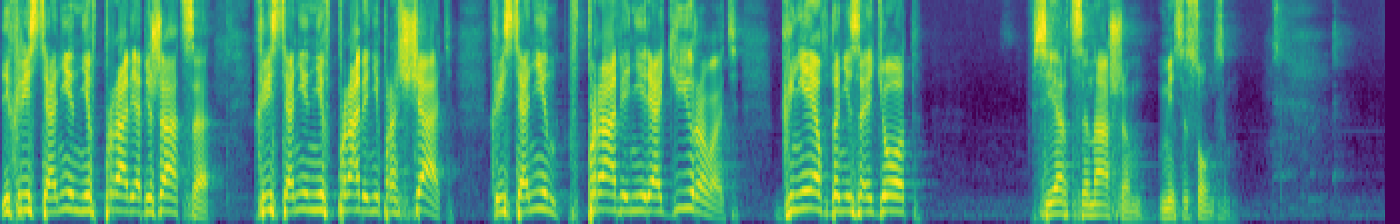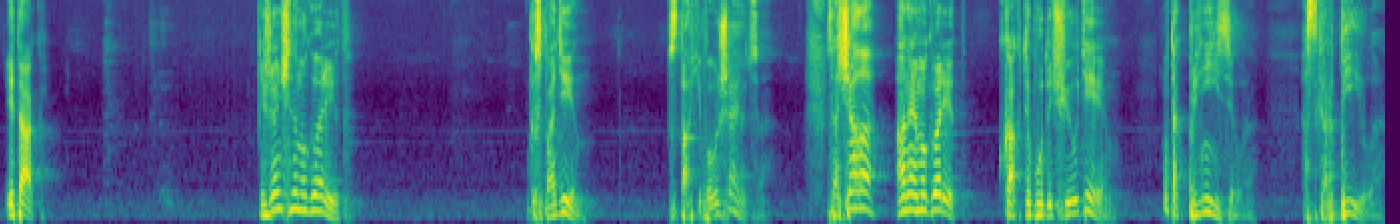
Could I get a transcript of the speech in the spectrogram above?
И христианин не вправе обижаться, христианин не вправе не прощать, христианин вправе не реагировать. Гнев да не зайдет в сердце нашем вместе с солнцем. Итак, и женщина ему говорит, господин, ставки повышаются. Сначала она ему говорит, как ты, будучи иудеем, ну так принизила, оскорбила,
